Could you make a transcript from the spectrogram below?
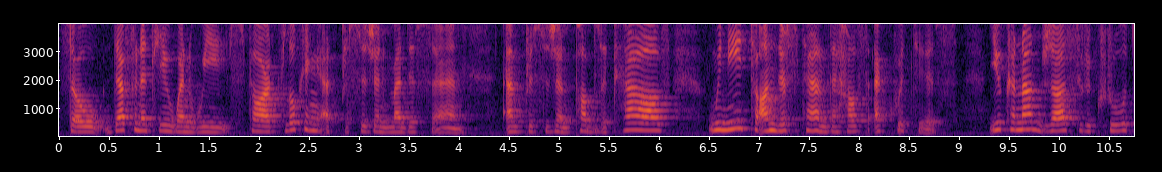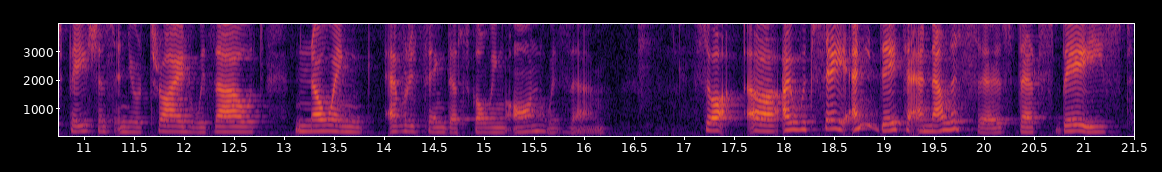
So, definitely, when we start looking at precision medicine and precision public health, we need to understand the health equities. You cannot just recruit patients in your trial without knowing everything that's going on with them. So uh, I would say any data analysis that's based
